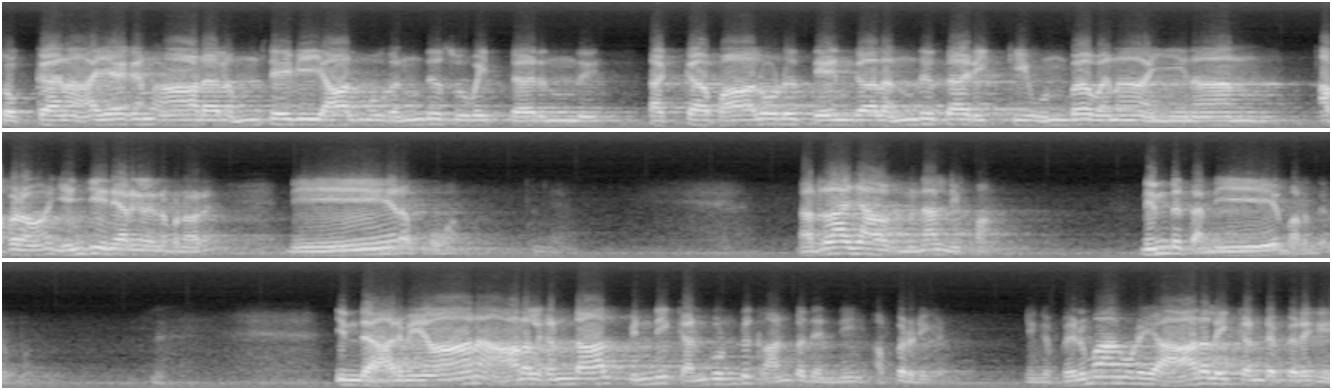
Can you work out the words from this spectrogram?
சொக்க நாயகன் ஆடலும் செவியால் முகந்து சுவைத்தருந்து தக்க பாலோடு தேன்கலந்து தரிக்கி உண்பவனாயினான். அப்புறம் எஞ்சிய நேரங்கள் என்ன பண்ணுவாரு? நேர போவான். நடராஜாவுக்கு முன்னால் நிப்பான் நின்று தன்னையே மறந்திருப்பான். இந்த அருமையான ஆடல் கண்டால் பின்னி கண்கொண்டு காண்பதென்னி அப்பரடிகள். எங்க பெருமானுடைய ஆடலை கண்ட பிறகு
